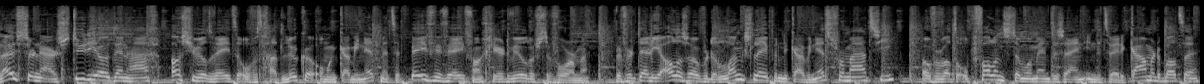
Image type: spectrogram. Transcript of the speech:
Luister naar Studio Den Haag als je wilt weten of het gaat lukken om een kabinet met de PVV van Geert Wilders te vormen. We vertellen je alles over de langslepende kabinetsformatie, over wat de opvallendste momenten zijn in de Tweede Kamerdebatten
